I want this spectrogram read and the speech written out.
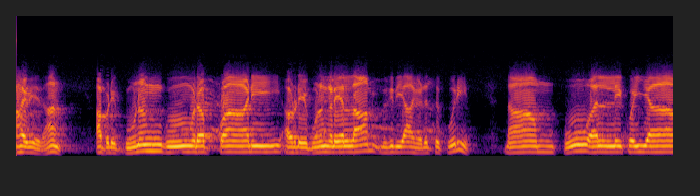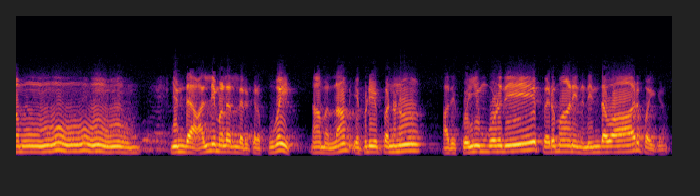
ஆகவேதான் அப்படி குணங்கூறப்பாடி அவருடைய குணங்களை எல்லாம் மிகுதியாக எடுத்து கூறி நாம் பூ அல்லி கொய்யாமோ? இந்த அல்லி மலர்ல இருக்கிற பூவை நாம் எல்லாம் எப்படி பண்ணணும்? அதை கொய்யும் பொழுதே பெருமானை நினைந்தவாறு பைக்கணும்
